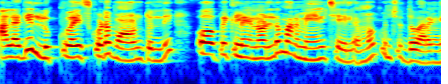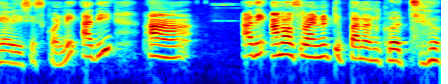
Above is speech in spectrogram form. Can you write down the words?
అలాగే లుక్ వైజ్ కూడా బాగుంటుంది. ఓపిక లేని వాళ్ళు మనం ఏం చేయలేము. కొంచెం దూరంగా వేసేసుకోండి. అది అది అనవసరమైన టిప్ అని అనుకోవచ్చు.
